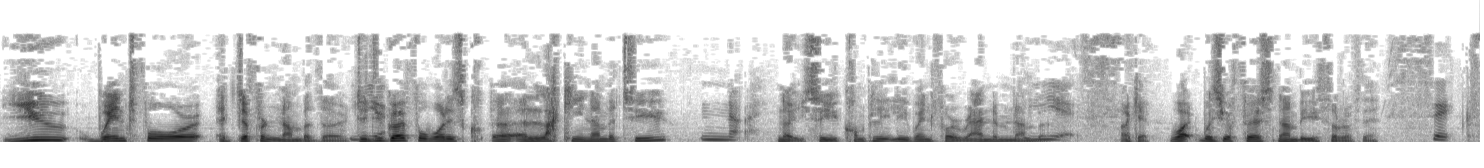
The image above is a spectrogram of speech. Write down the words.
you went for a different number though. Did you go for what is uh, a lucky number to you? No. No, so you completely went for a random number. Yes. Okay. What was your first number you thought of there? Six.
